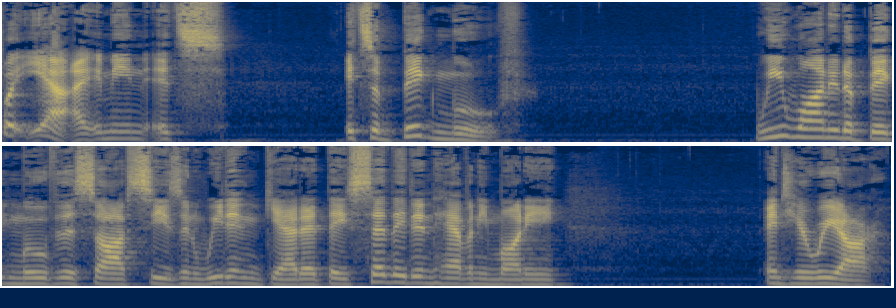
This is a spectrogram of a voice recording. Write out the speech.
But yeah, I mean, it's it's a big move. We wanted a big move this offseason. We didn't get it. They said they didn't have any money. And here we are.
